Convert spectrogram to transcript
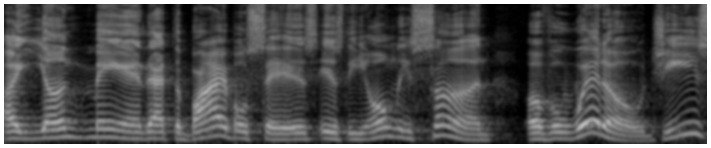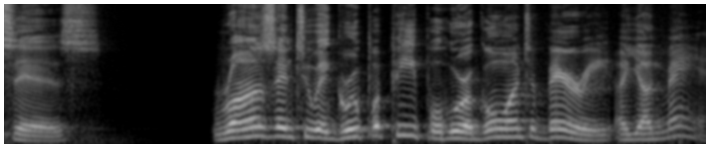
a young man that the Bible says is the only son of a widow. Jesus runs into a group of people who are going to bury a young man.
